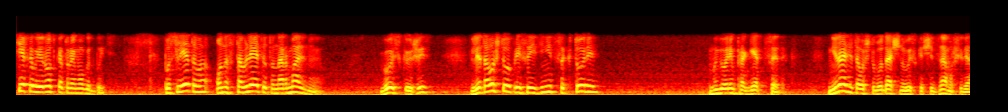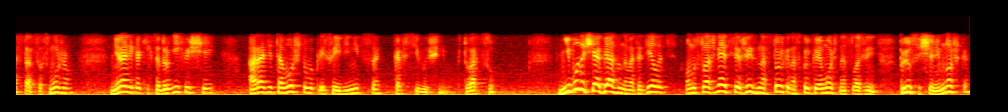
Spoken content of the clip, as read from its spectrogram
всех авирот, которые могут быть, после этого он оставляет эту нормальную гойскую жизнь для того, чтобы присоединиться к Торе мы говорим про гет цедек. Не ради того, чтобы удачно выскочить замуж или остаться с мужем, не ради каких-то других вещей, а ради того, чтобы присоединиться ко Всевышнему, к Творцу. Не будучи обязанным это делать, он усложняет себе жизнь настолько, насколько ее можно осложнить, плюс еще немножко.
